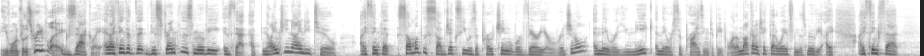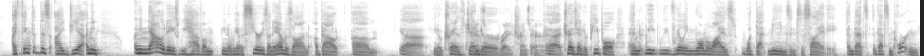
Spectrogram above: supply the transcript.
He won for the screenplay. Exactly. And I think that the, the strength of this movie is that at 1992, I think that some of the subjects he was approaching were very original and they were unique and they were surprising to people. And I'm not going to take that away from this movie. I, I think that I think that this idea, I mean, I mean nowadays we have um you know we have a series on Amazon about um uh, you know transgender right, transparent. uh, transgender people, and we we've really normalized what that means in society, and that's that's important.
